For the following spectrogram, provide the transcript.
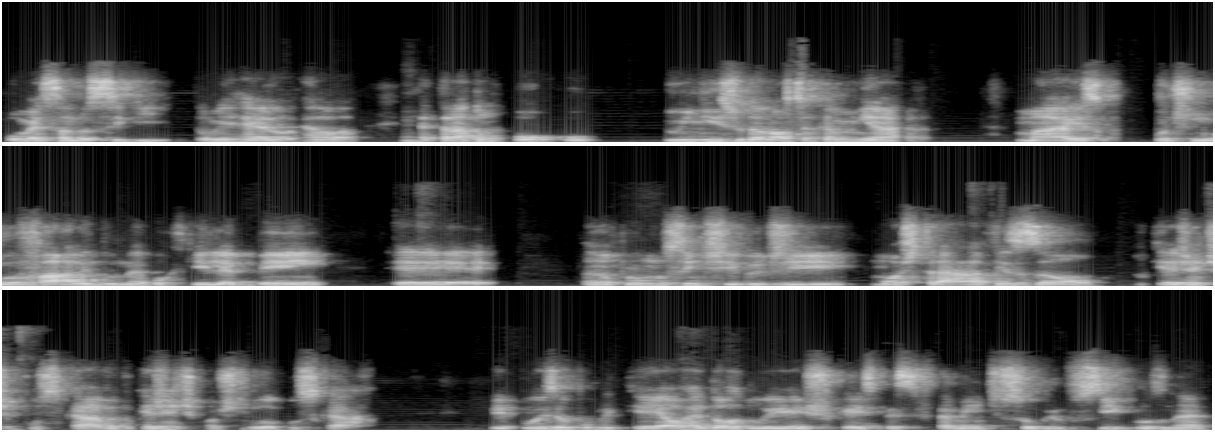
começando a seguir. Então, ele retrata um pouco do início da nossa caminhada, mas continua válido, né, porque ele é bem é, amplo no sentido de mostrar a visão do que a gente buscava e do que a gente continua a buscar. Depois eu publiquei Ao Redor do Eixo, que é especificamente sobre os ciclos, né?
